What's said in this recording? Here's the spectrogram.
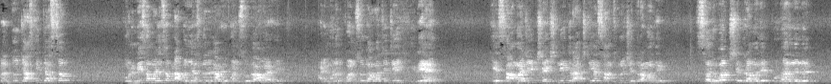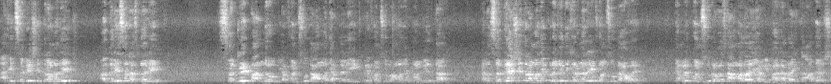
परंतु जास्तीत जास्त कुणबी समाजाचं प्राबल्य असणारं गाव हे फणसू गाव आहे. आणि म्हणून फणसू गावाचे जे हिरे आहेत हे सामाजिक शैक्षणिक राजकीय सांस्कृतिक क्षेत्रामध्ये सर्व क्षेत्रामध्ये पुढारलेले आहेत. सगळे क्षेत्रामध्ये अग्रेसर असणारे सगळे बांधव या फणसू गावामध्ये आपल्याला एकमेव फणसू गावामध्ये आपल्याला मिळतात. कारण सगळ्या क्षेत्रामध्ये प्रगती करणारे हे फणसू गाव आहे. त्यामुळे फणसू गावाचा आम्हाला या विभागाला एक आदर्श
